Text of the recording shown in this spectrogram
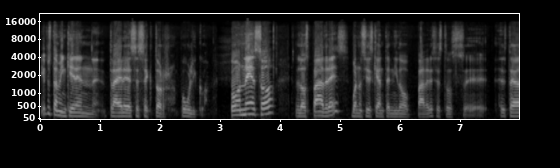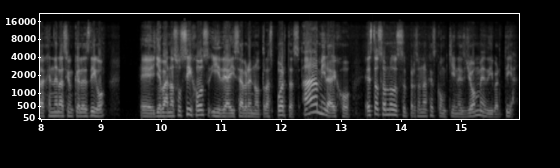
Y pues también quieren traer ese sector público. Con eso, los padres, bueno, si es que han tenido padres, estos, eh, esta generación que les digo, eh, llevan a sus hijos y de ahí se abren otras puertas. Ah, mira, hijo, estos son los personajes con quienes yo me divertía.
